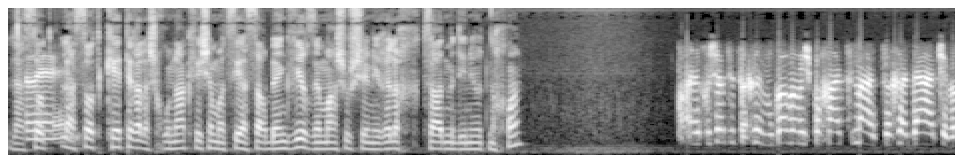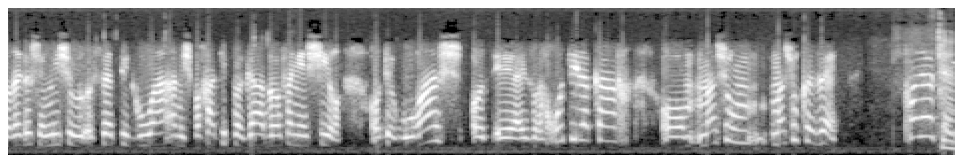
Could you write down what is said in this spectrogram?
לעשות, אה. לעשות כתר על השכונה כפי שמציע השר בן גביר זה משהו שנראה לך צעד מדיניות נכון? אני חושבת שצריך לפגוע במשפחה עצמה, צריך לדעת שברגע שמישהו עושה פיגוע, המשפחה תיפגע באופן ישיר, או תגורש, או אה, האזרחות תילקח, או משהו, משהו כזה. יכול להיות כן.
